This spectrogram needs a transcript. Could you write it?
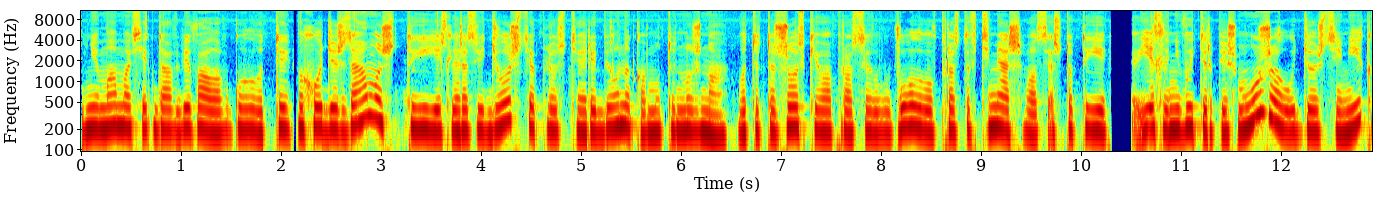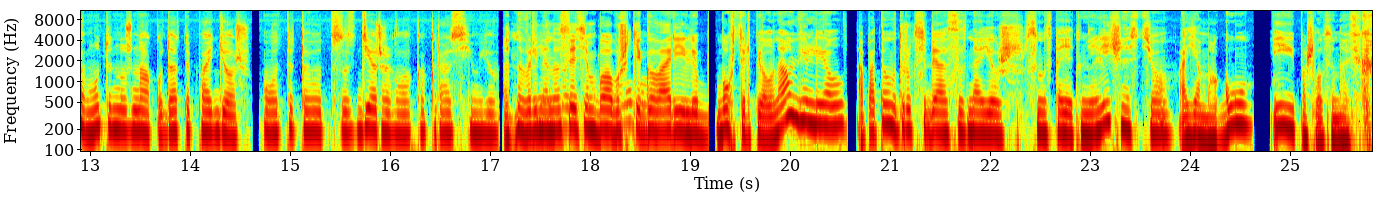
Мне мама всегда вбивала в голову, ты выходишь замуж, ты, если разведешься, плюс у тебя ребенок, кому ты нужна. Вот это жесткий вопрос. И в голову просто втемяшивался, что ты если не вытерпишь мужа, уйдешь с семьи, кому ты нужна, куда ты пойдешь. Вот это вот сдерживало как раз семью. Одновременно с этим бабушки говорили, Бог терпел, нам велел, а потом вдруг себя осознаешь самостоятельной личностью, а я могу, и пошло все нафиг.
